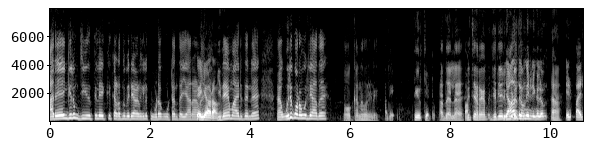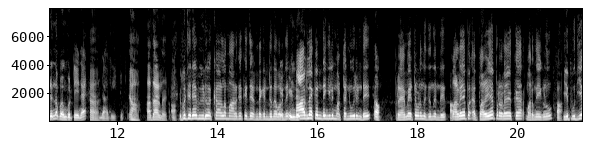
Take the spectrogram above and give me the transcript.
ആരെങ്കിലും ജീവിതത്തിലേക്ക് കടന്നു വരികയാണെങ്കിൽ കൂടെ കൂട്ടാൻ തയ്യാറാണ്. തയ്യാറാണ്. ഇതേമാതിരി തന്നെ ഒരു കുറവില്ലാതെ നോക്കാന്നാ പറയണേ അതെ. തീർച്ചയായിട്ടും. അതല്ലേ? ചെറിയൊരു ഞാൻ തിന്നില്ലെങ്കിലും. വരുന്ന പെൺകുട്ടീനെ ഞാൻ തീറ്റും അതാണ്. ഇപ്പൊ ചെറിയ വീട് വെക്കാനുള്ള മാർഗമൊക്കെ ചേട്ടന്റെ പറഞ്ഞ് ഉണ്ട്. ആരിലൊക്കെ ഉണ്ടെങ്കിലും മട്ടന്നൂരുണ്ട്. പ്രേമേട്ട ഇവിടെ നിൽക്കുന്നുണ്ട്. പഴയ പഴയ പ്രണയമൊക്കെ മറന്നേക്കണു. ഇനി പുതിയ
